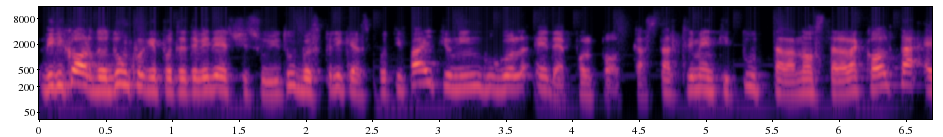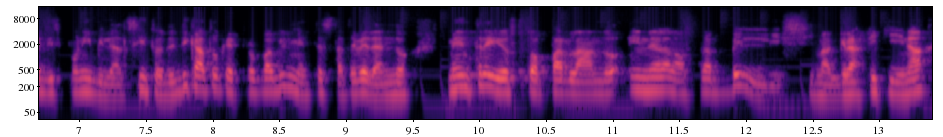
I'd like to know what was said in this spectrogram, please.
Vi ricordo dunque che potete vederci su YouTube, Spreaker, Spotify, TuneIn, Google ed Apple Podcast, altrimenti tutta la nostra raccolta è disponibile al sito dedicato che probabilmente state vedendo mentre io sto parlando nella nostra bellissima grafichina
